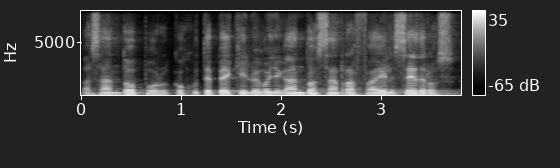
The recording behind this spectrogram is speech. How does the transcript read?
pasando por Cojutepeque y luego llegando a San Rafael Cedros.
